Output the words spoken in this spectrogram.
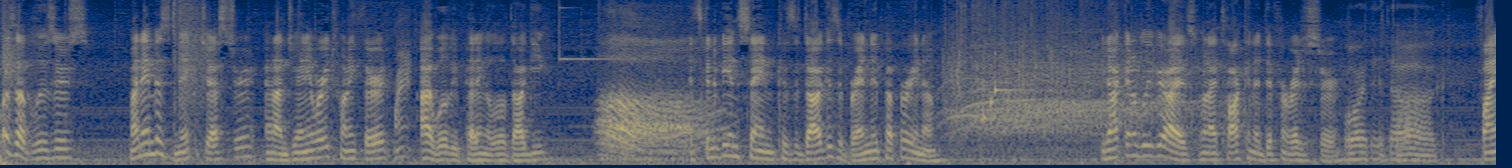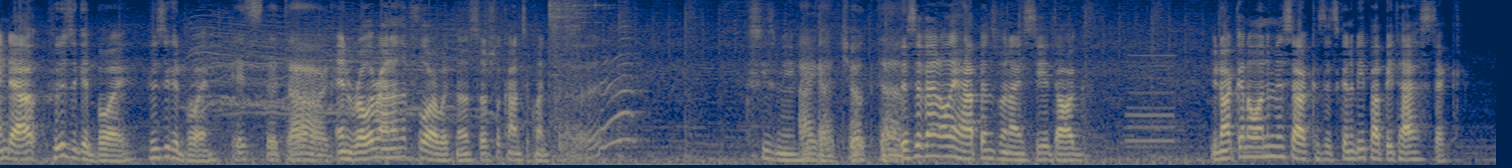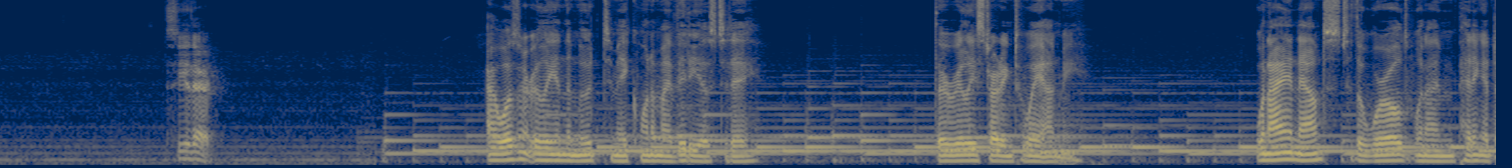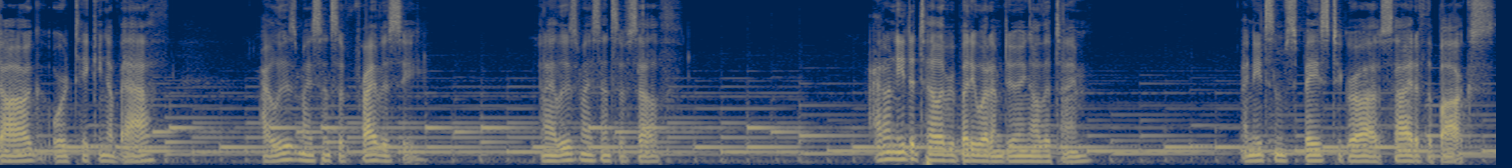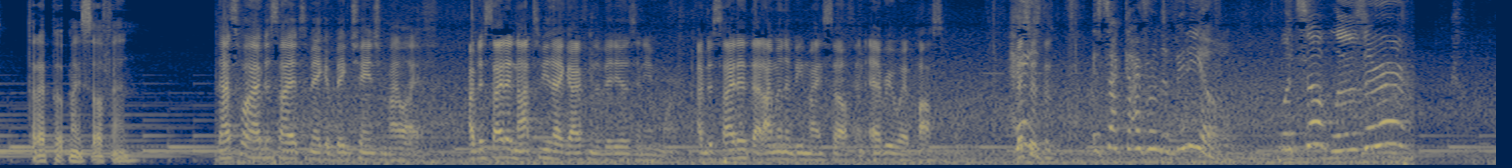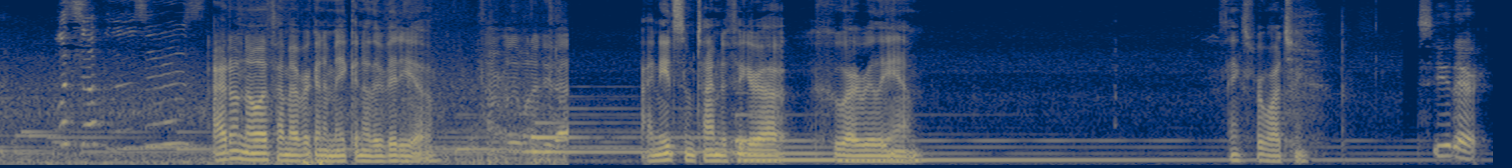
What's up, losers? My name is Nick Jester, and on January 23rd, I will be petting a little doggy. Aww. It's gonna be insane because the dog is a brand new pupperino. You're not gonna believe your eyes when I talk in a different register. Or the dog. Find out who's a good boy, who's a good boy, It's the dog. and roll around on the floor with no social consequences. Uh? Excuse me. I got choked up. This event only happens when I see a dog. You're not gonna want to miss out because it's gonna be puppy-tastic. See you there. I wasn't really in the mood to make one of my videos today. They're really starting to weigh on me. When I announce to the world when I'm petting a dog or taking a bath, I lose my sense of privacy and I lose my sense of self. I don't need to tell everybody what I'm doing all the time. I need some space to grow outside of the box that I put myself in. That's why I've decided to make a big change in my life. I've decided not to be that guy from the videos anymore. I've decided that I'm gonna be myself in every way possible. Hey, This is the it's that guy from the video. What's up, loser? What's up, losers? I don't know if I'm ever gonna make another video. I don't really wanna do that. I need some time to figure out who I really am. Thanks for watching. See you there.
